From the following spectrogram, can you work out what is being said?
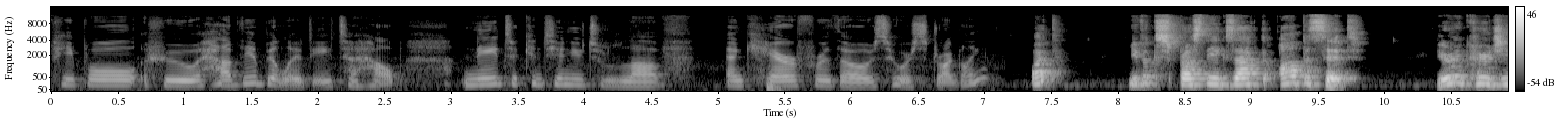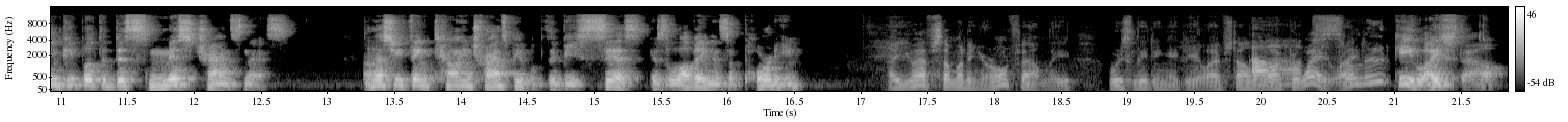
people who have the ability to help need to continue to love and care for those who are struggling. What? You've expressed the exact opposite. You're encouraging people to dismiss transness. Unless you think telling trans people to be cis is loving and supporting. Uh, you have someone in your own family who's leading a gay lifestyle and uh, walked away, right? Gay lifestyle?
